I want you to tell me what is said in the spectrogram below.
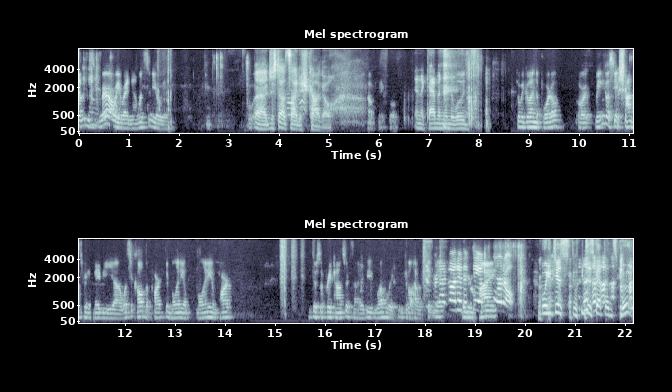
Evans? Where are we right now? What city are we in? Uh, just outside of Chicago. Okay, cool. In a cabin in the woods. So we go in the portal, or we can go see a should- concert at maybe uh, what's it called? The park, the Millennium Millennium Park. If There's a free concert tonight. It'd be lovely. We could all have a We're picnic. not going to the damn fine. portal. We just we just got done spoon,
